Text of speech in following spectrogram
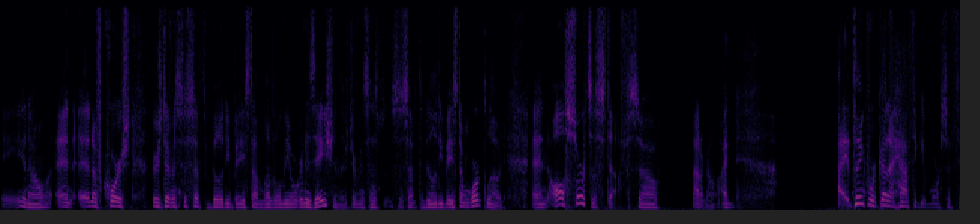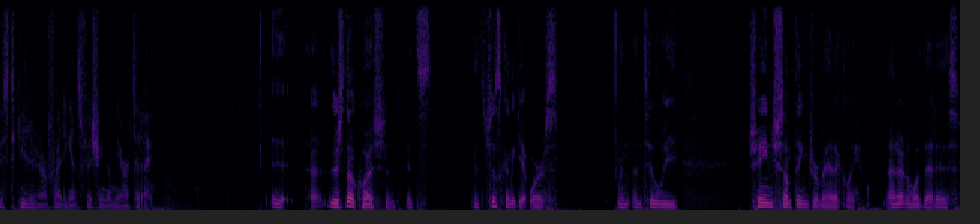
you know and and of course there's different susceptibility based on level in the organization. There's different susceptibility based on workload and all sorts of stuff. So i don't know. I i think we're going to have to get more sophisticated in our fight against phishing than we are today. It, uh, there's no question. It's it's just going to get worse un- until we change something dramatically. I don't know what that is.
